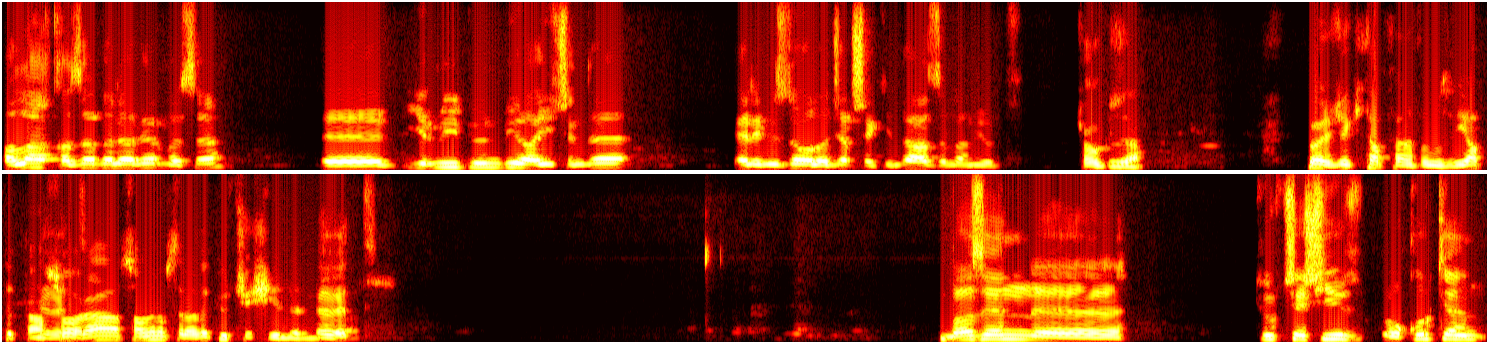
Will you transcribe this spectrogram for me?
Allah kaza bela vermese e, 20 gün bir ay içinde elimizde olacak şekilde hazırlanıyoruz. Çok güzel. Böylece kitap tanıtımımızı yaptıktan Evet. sonra sanırım sırada Kürtçe şiirlerimiz var. Evet. Bazen e, Türkçe şiir okurken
